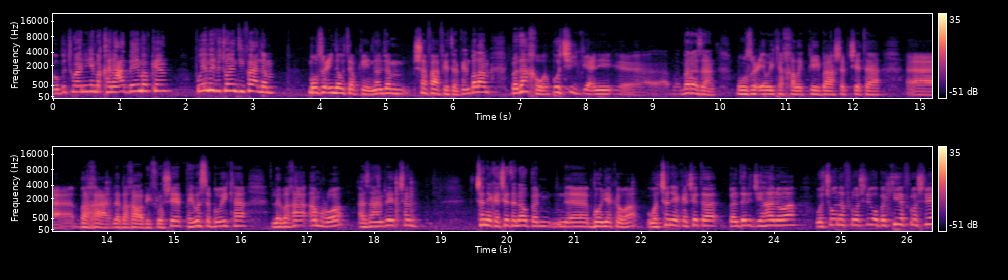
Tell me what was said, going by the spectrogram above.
و بتوانین ئێمە قەناعەت بە ئێمە بکەن، بۆ ئێمەش بتوانین دیفاع لەم. مەوزوعی نەوتە بکەین لەم شەفافیەتە بکەین بەڵام بەداخەوە بۆچی یانی بەڕێزان مەوزوعی ئەوەی کە خەڵک پێی باشە بچێتە بەغا لە بەغاوە بیفرۆشێ پەیوەسە بەوەی کە لە بەغا ئەمڕۆ ئەزانرێت چەند چەندێکە چێتە ناو بۆریەکەوە و چەندێکە چێتە بەندەری جیهانەوە و چۆنە فرۆشرێ و بە کێ فرۆشرێ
